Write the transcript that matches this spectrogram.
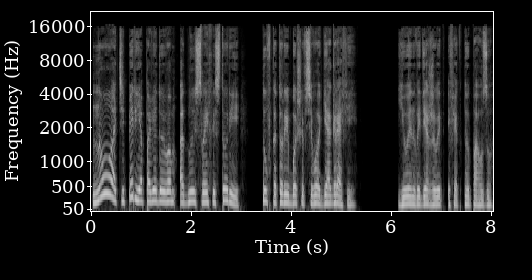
«Ну, а теперь я поведаю вам одну из своих историй, ту, в которой больше всего географии». Юэн выдерживает эффектную паузу.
